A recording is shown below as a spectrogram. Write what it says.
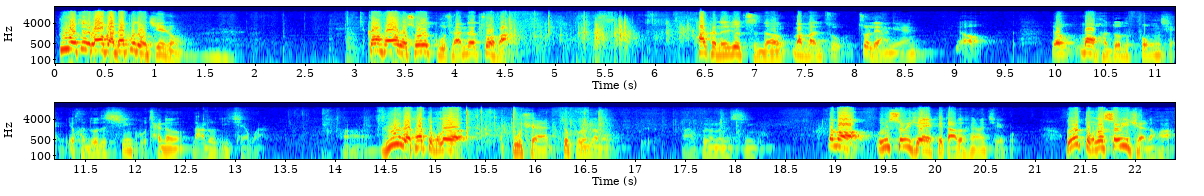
如果这个老板他不懂金融，刚才我说的股权的做法。他可能就只能慢慢做，做两年，要要冒很多的风险，有很多的辛苦才能拿到一千万，啊！如果他懂了股权，就不用那么啊，不用那么辛苦。那么我用收益权也可以达到同样的结果。我要懂了收益权的话，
